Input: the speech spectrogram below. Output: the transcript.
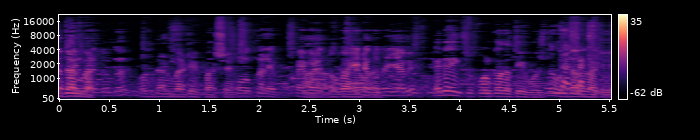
উদ্যানবাটি উদ্যানবাটির পাশে। ওখানে ফাইবারের দোকান ওখানে এটা। কোথায় যাবে? এটা এই কলকাতাতেই বসবে উদ্যানবাটি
